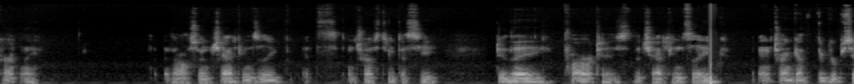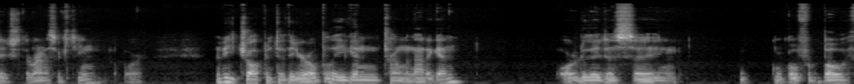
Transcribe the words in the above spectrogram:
currently. They're also in Champions League. It's interesting to see do they prioritize the Champions League and try and get the group stage to the round of 16, or maybe drop into the Europa League and try and win that again? Or do they just say, we'll go for both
